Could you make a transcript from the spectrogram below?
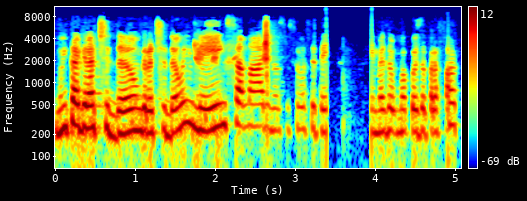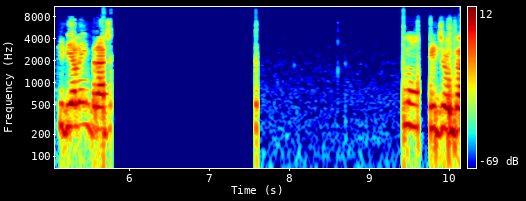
Muita gratidão, gratidão imensa, Mari. Não sei se você tem mais alguma coisa para falar. Eu queria lembrar de jogar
